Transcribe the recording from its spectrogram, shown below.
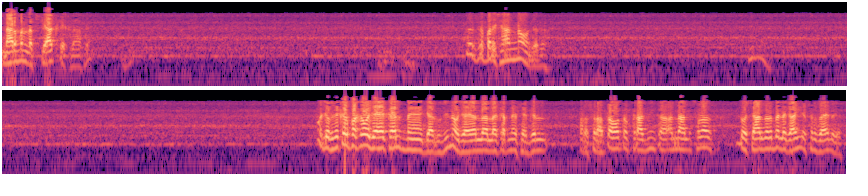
نارمل نفسیات کے خلاف ہے۔ تو اس سے پریشان نہ ہو زیادہ۔ اور جب ذکر پکا ہو جائے، کل میں جاگزی نہ ہو جائے، اللہ اللہ کرنے سے دل پر اثر آتا ہو، تو پھر آدمی کا اللہ تھوڑا دو چار ضربے لگائی اثر ظاہر ہو جاتا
